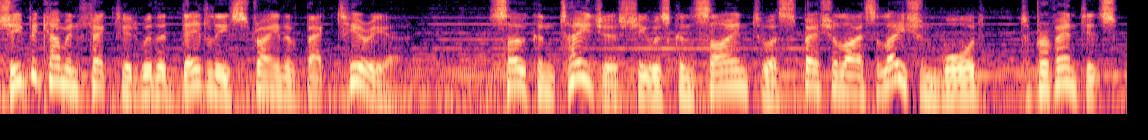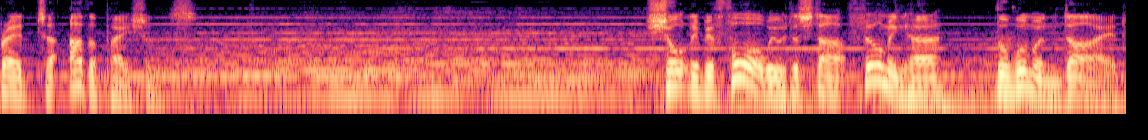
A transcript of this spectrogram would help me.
She'd become infected with a deadly strain of bacteria, so contagious she was consigned to a special isolation ward to prevent its spread to other patients. Shortly before we were to start filming her, the woman died.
